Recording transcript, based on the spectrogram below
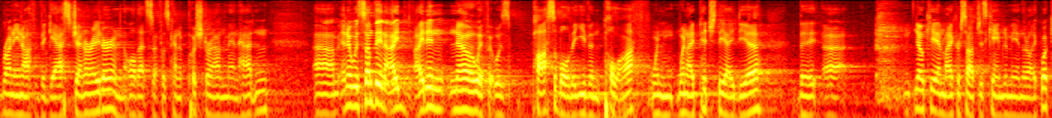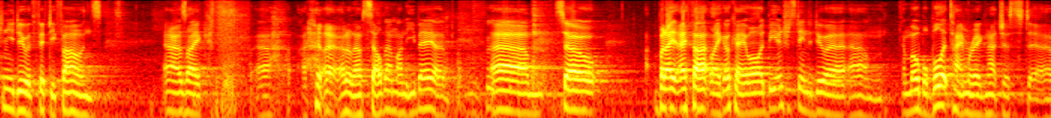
running off of a gas generator, and all that stuff was kind of pushed around Manhattan. Um, and it was something I, I didn't know if it was possible to even pull off when, when I pitched the idea. The, uh, Nokia and Microsoft just came to me and they're like, what can you do with 50 phones? And I was like, uh, I, don't know, sell them on eBay? Um, so, but I, I, thought like, okay, well, it'd be interesting to do a, um, a mobile bullet time rig, not just uh,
